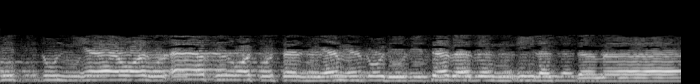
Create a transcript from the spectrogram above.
في الدنيا والآخرة فليمدد بسبب إلى السماء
